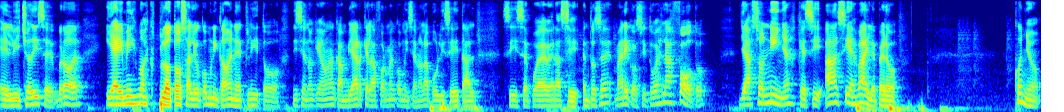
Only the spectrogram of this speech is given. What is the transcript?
El bicho dice, brother, y ahí mismo explotó, salió comunicado en Netflix y todo, diciendo que iban a cambiar, que la forma en hicieron la publicidad y tal, sí se puede ver así. Entonces, marico, si tú ves la foto, ya son niñas que sí, ah, sí es baile, pero... Coño,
